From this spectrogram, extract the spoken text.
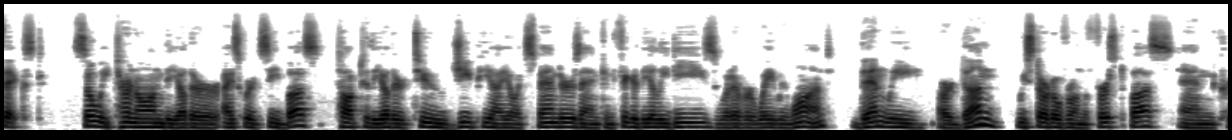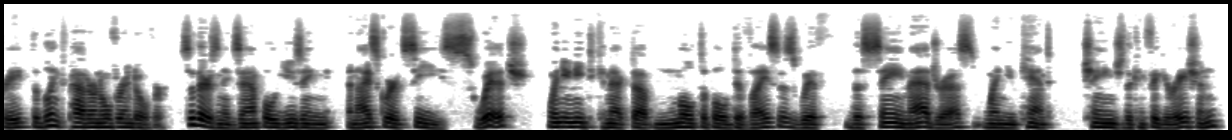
fixed. So we turn on the other I2C bus, talk to the other two GPIO expanders and configure the LEDs whatever way we want. Then we are done. We start over on the first bus and create the blink pattern over and over. So there's an example using an I2C switch when you need to connect up multiple devices with the same address when you can't change the configuration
